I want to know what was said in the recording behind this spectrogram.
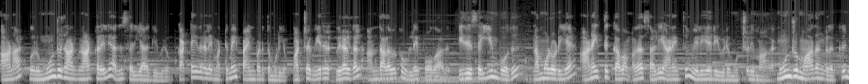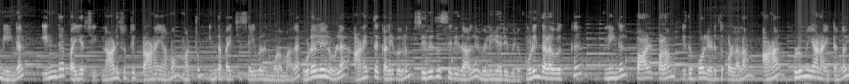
ஆனால் ஒரு மூன்று நான்கு நாட்களிலே அது சரியாகிவிடும். கட்டை விரலை மட்டுமே பயன்படுத்த முடியும். மற்ற விரல் விரல்கள் அந்த அளவுக்கு உள்ளே போகாது. இது செய்யும் போது நம்மளுடைய அனைத்து கவம் அதாவது சளி அனைத்தும் வெளியேறிவிடும் முற்றிலுமாக. மூன்று மாதங்களுக்கு நீங்கள் இந்த பயிற்சி நாடி சுத்தி பிராணாயாமம் மற்றும் இந்த பயிற்சி செய்வதன் மூலமாக உடலில் உள்ள அனைத்து கழிவுகளும் சிறிது சிறிதாக வெளியேறிவிடும். முடிந்த அளவுக்கு நீங்கள் பால் பழம் இது போல் எடுத்துக்கொள்ளலாம். ஆனால் குளுமையான ஐட்டங்கள்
